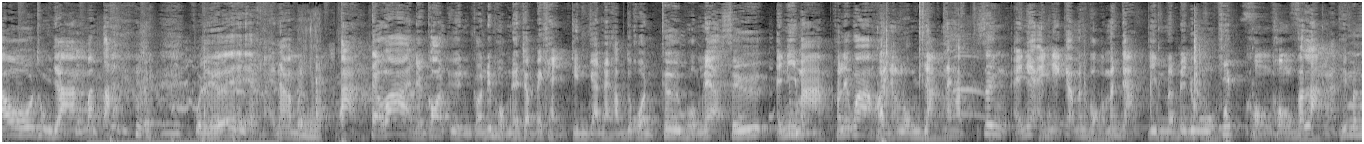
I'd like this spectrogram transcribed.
เอาถุงยางมาตั้งกูเอ้ยหายหน้ามันอะแต่ว่าเดี๋ยวก่อนอื่นก่อนที่ผมเนี่ยจะไปแข่งกินกันนะครับทุกคนคือผมเนี่ยซื้อไอ้นี่มาเขาเรียกว่าหอยนางรมยักษ์นะครับ ซึ่งไอ้เนี่ยไอ้เน็กอะมันบอกว่ามันอยากกินมันไปดูคลิปของของฝรั่งอะที่มัน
